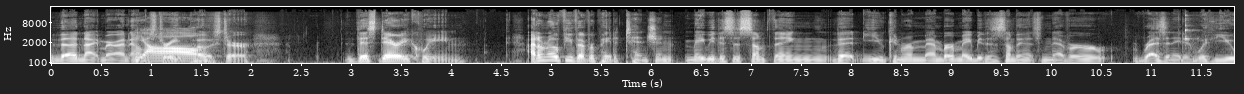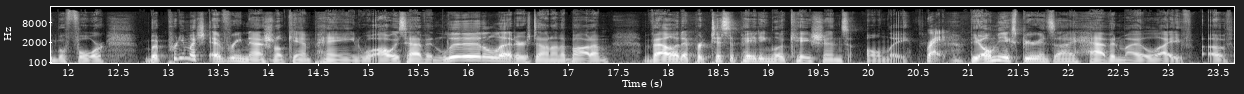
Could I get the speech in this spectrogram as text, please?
the Nightmare on Elm Y'all. Street poster. This Dairy Queen, I don't know if you've ever paid attention. Maybe this is something that you can remember. Maybe this is something that's never resonated with you before. But pretty much every national campaign will always have in little letters down on the bottom valid at participating locations only. Right. The only experience I have in my life of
